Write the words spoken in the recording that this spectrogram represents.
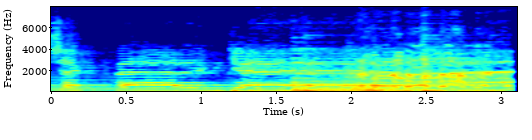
check that again.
